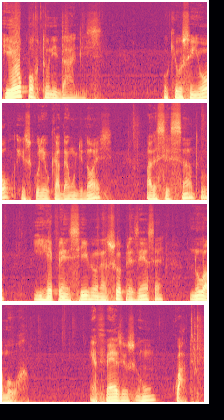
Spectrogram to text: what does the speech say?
e oportunidades. Porque o Senhor escolheu cada um de nós para ser santo e irrepreensível na Sua presença no amor. Efésios 1, 4.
